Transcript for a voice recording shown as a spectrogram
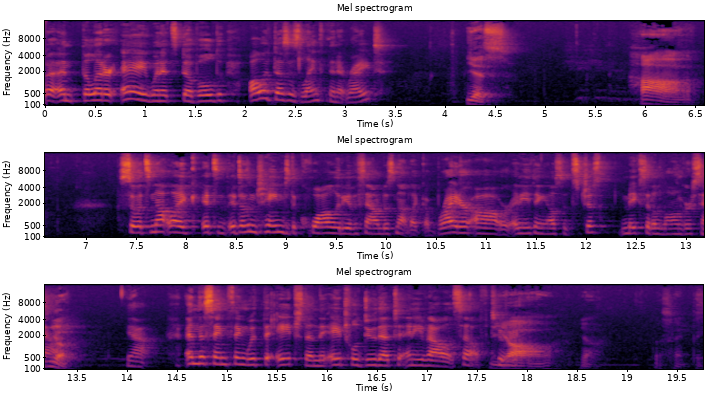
and the letter A when it's doubled, all it does is lengthen it, right? Yes. Haar. So it's not like it's it doesn't change the quality of the sound. It's not like a brighter ah or anything else. It's just makes it a longer sound. Ja. Yeah. And the same thing with the H then. The H will do that to any vowel itself too. right? Yeah. Ja. The same thing.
